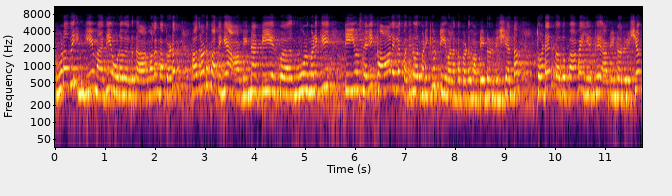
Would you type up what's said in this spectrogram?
உணவு இங்கேயே மதிய உணவு த- வழங்கப்படும். அதனோடு பார்த்தீங்க அப்படின்னா டீ காலையில் பதினோரு மணிக்கும் டீ வழங்கப்படும் அப்படின்ற ஒரு விஷயந்தான் தொடர் வகுப்பாக இருக்குது அப்படின்ற ஒரு விஷயம்.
